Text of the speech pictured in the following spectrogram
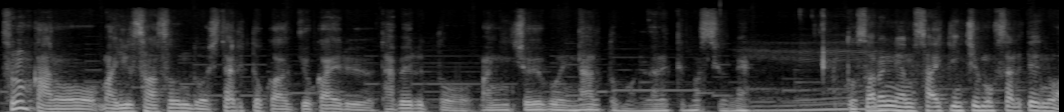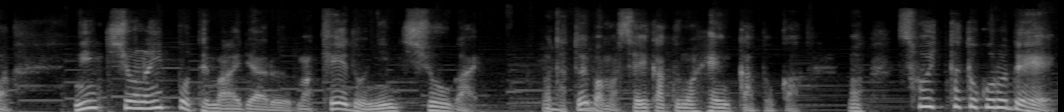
その他あの、まあ、有酸素運動をしたりとか魚介類を食べると、まあ、認知症予防になるとも言われてますよね。とさらにあの最近注目されているのは認知症の一歩手前である、まあ、軽度認知障害まあ、例えばまあ性格の変化とか、まあ、そういったところで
